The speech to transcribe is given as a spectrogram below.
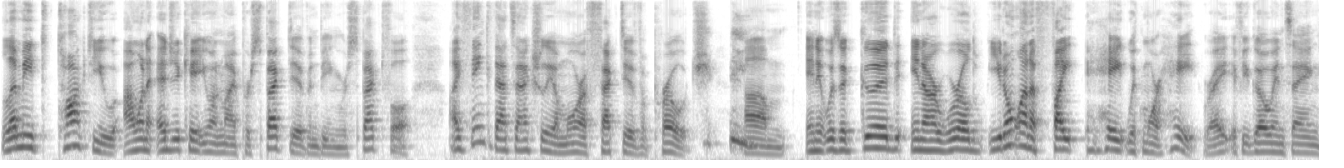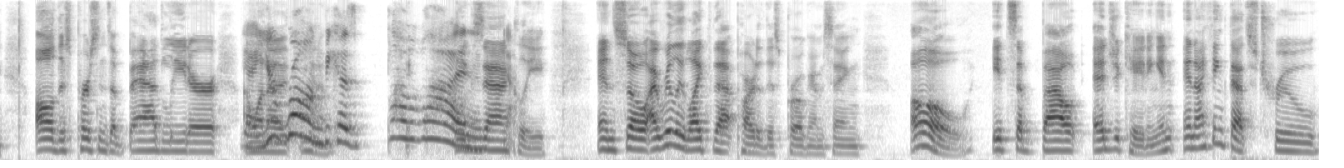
let me talk to you. I want to educate you on my perspective and being respectful. I think that's actually a more effective approach. Um, and it was a good in our world. You don't want to fight hate with more hate, right? If you go in saying, "Oh, this person's a bad leader," yeah, wanna, you're wrong you know, because blah blah blah. Exactly. And, yeah. and so I really liked that part of this program, saying, "Oh, it's about educating," and and I think that's true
